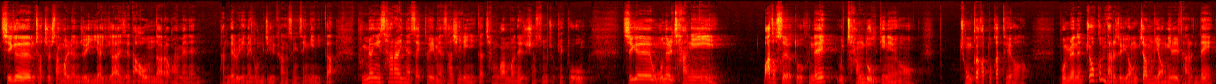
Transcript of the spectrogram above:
지금 저출산 관련주 이야기가 이제 나온다라고 하면은 반대로 얘네가 움직일 가능성이 생기니까 분명히 살아있는 섹터이면 사실이니까 참고 한번 해주셨으면 좋겠고 지금 오늘 장이 빠졌어요 또 근데 이 장도 웃기네요 종가가 똑같아요 보면은 조금 다르죠 0.01 다른데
